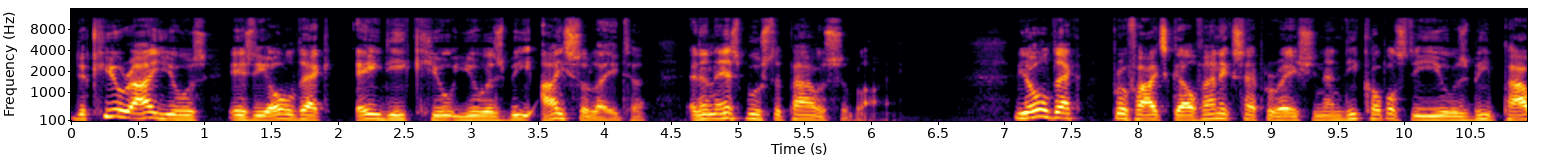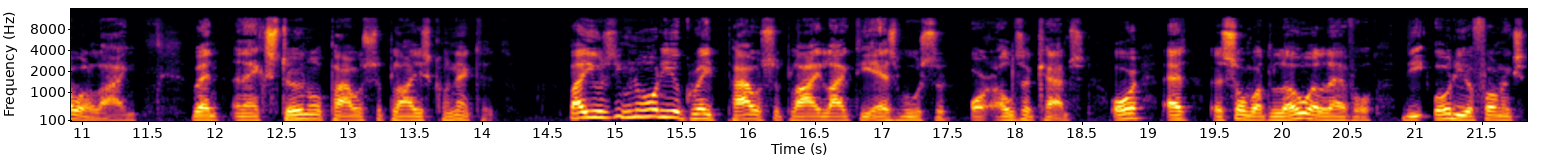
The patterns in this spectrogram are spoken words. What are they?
The cure I use is the Aldec ADQ USB isolator and an S-booster power supply. The Aldec provides galvanic separation and decouples the USB power line when an external power supply is connected. By using an audio grade power supply like the S-booster or Ultracaps or at a somewhat lower level the Audiophonics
